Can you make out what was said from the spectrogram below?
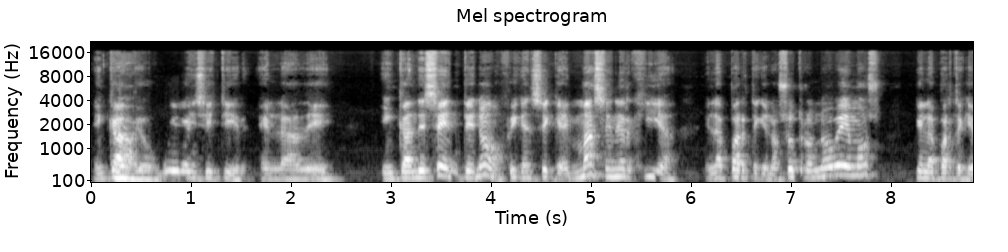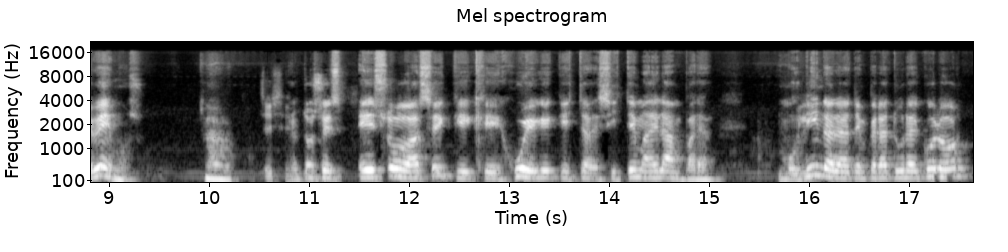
En cambio, voy a insistir, en la de incandescente, no, fíjense que hay más energía en la parte que nosotros no vemos que en la parte que vemos. Claro. Entonces, eso hace que, que, juegue que este sistema de lámpara, muy linda la temperatura de color,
